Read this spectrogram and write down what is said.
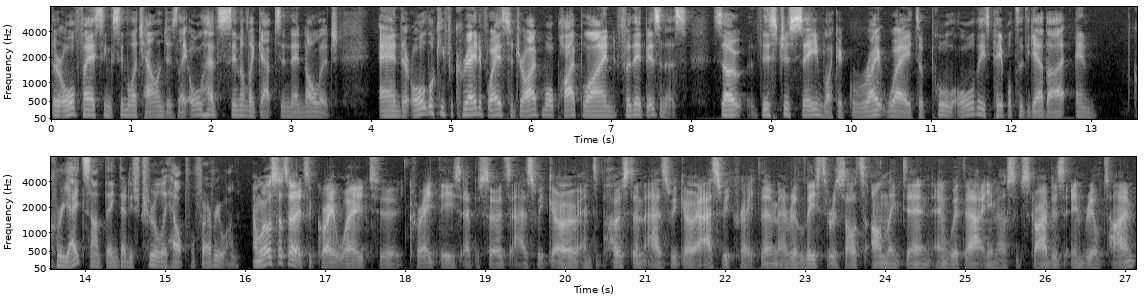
They're all facing similar challenges. They all have similar gaps in their knowledge. And they're all looking for creative ways to drive more pipeline for their business. So this just seemed like a great way to pull all these people together and create something that is truly helpful for everyone. And we also thought it's a great way to create these episodes as we go and to post them as we go, as we create them and release the results on LinkedIn and with our email subscribers in real time.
